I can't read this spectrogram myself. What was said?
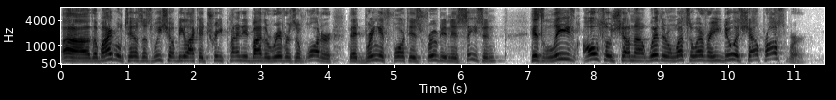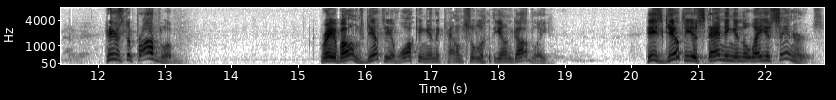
Uh, the Bible tells us we shall be like a tree planted by the rivers of water that bringeth forth his fruit in his season. His leaf also shall not wither, and whatsoever he doeth shall prosper. Here's the problem Rehoboam's guilty of walking in the counsel of the ungodly. He's guilty of standing in the way of sinners.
